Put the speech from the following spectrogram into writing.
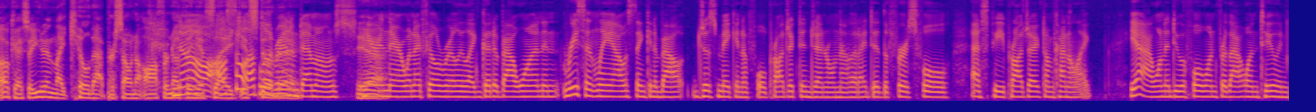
Okay, so you didn't like kill that persona off or nothing. No, it's I'll like still it's upload still random demos here and there when I feel really like good about one. And recently, I was thinking about just making a full project in general. Now that I did the first full SP project, I'm kind of like, yeah, I want to do a full one for that one too, and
